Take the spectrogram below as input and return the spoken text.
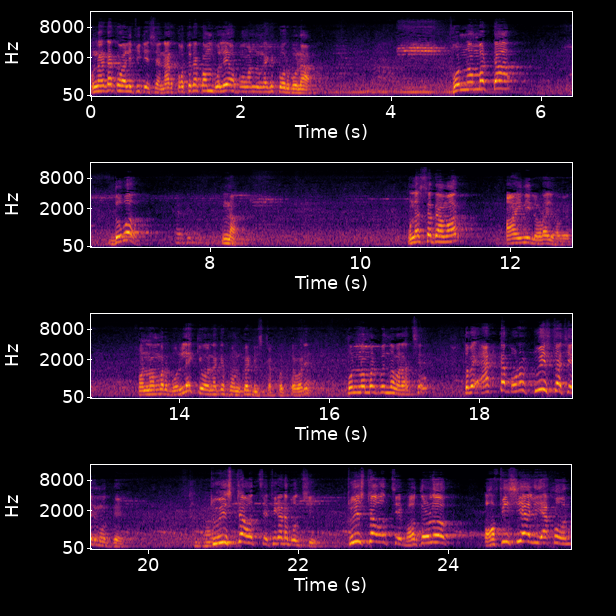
ওনার একটা কোয়ালিফিকেশন আর কতটা কম বলে অপমান ওনাকে করব না। ফোন নম্বরটা দেবো? না। ওনার সাথে আমার আইনি লড়াই হবে। ফোন নম্বর বললে কেউ ওনাকে ফোন করে ডিস্টার্ব করতে পারে। ফোন নম্বর পর্যন্ত আমার আছে। তবে একটা বড় টুইস্ট আছে এর মধ্যে। টুইস্টটা হচ্ছে, ঠিক আছে বলছি। টুইস্টটা হচ্ছে, ভদ্রলোক অফিসিয়ালি এখন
